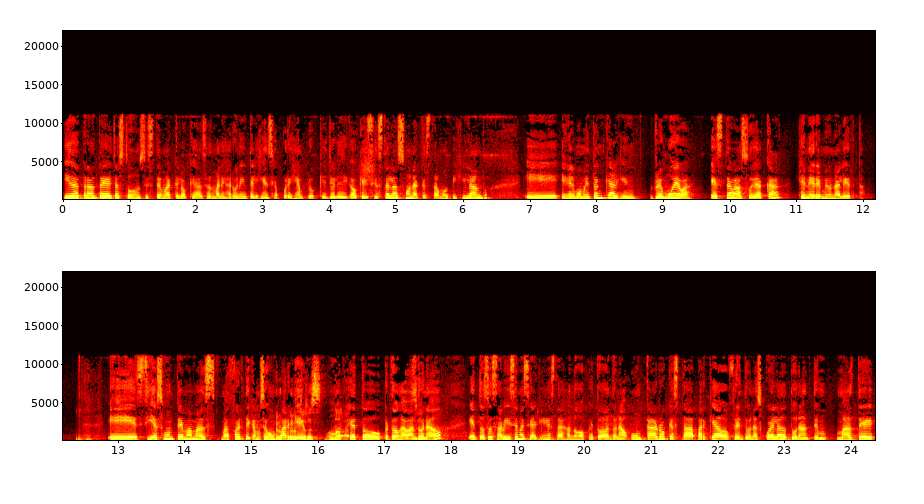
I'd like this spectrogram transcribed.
Y detrás de ellas todo un sistema que lo que hace es manejar una inteligencia. Por ejemplo, que yo le diga, ok, si esta es la zona que estamos vigilando, eh, en el momento en que alguien remueva este vaso de acá, genéreme una alerta. Eh, si es un tema más, más fuerte, digamos, en un parque, un objeto, perdón, abandonado, entonces avíseme si alguien está dejando un objeto abandonado. Un carro que está parqueado frente a una escuela durante más de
